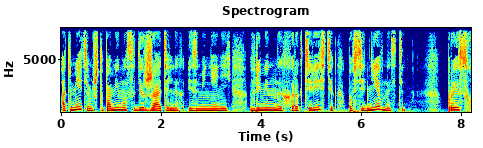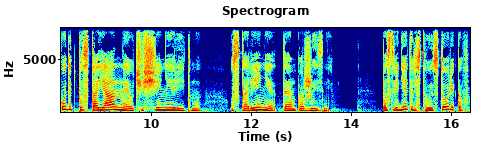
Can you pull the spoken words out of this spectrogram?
Отметим, что помимо содержательных изменений временных характеристик повседневности происходит постоянное учащение ритма, ускорение темпа жизни. По свидетельству историков,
